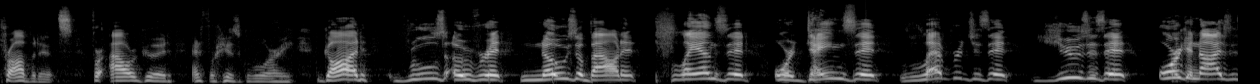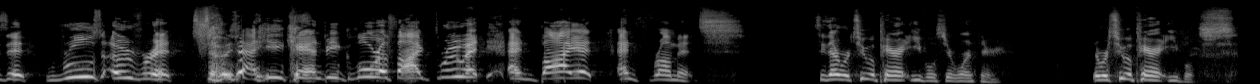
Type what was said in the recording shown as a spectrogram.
providence for our good and for his glory. God rules over it, knows about it, plans it, ordains it, leverages it, uses it, organizes it, rules over it so that he can be glorified through it and by it and from it. See, there were two apparent evils here, weren't there? There were two apparent evils.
